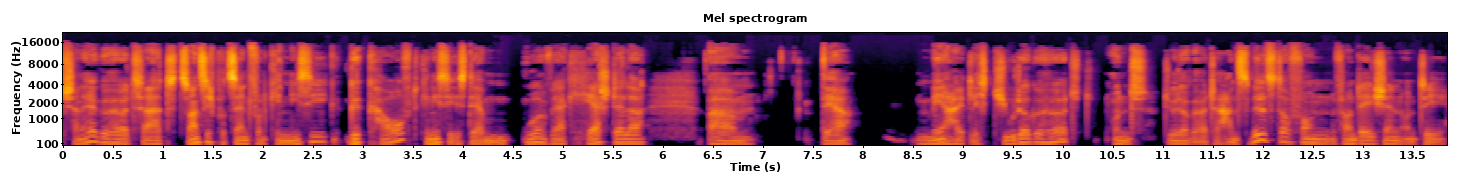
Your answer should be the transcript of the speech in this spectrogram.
Chanel gehört, hat 20 Prozent von Kinisi gekauft. Kinisi ist der Uhrwerkhersteller, ähm, der mehrheitlich Tudor gehört und Tudor gehörte Hans Wilsdorf Foundation und die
